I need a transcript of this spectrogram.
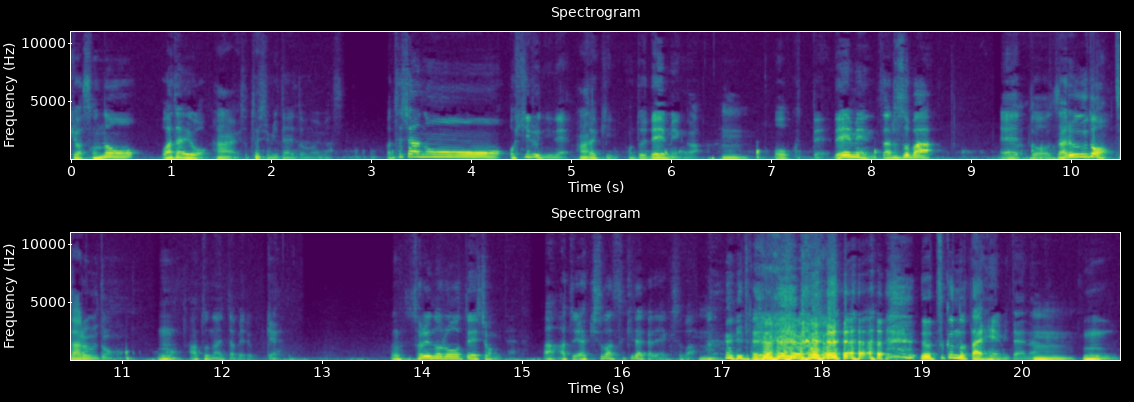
今日はそんなお話題をはいちょっとしてみたいと思います。私あのーお昼にね、はい最近本当に冷麺がうん。多くて、冷麺、ざるそば、えっ、と、ざるうどん、ざるうどん。うん、あと何食べるっけ？うん、それのローテーションみたいな。あ、あと焼きそば好きだから焼きそば。うん みたいな。でも作るの大変みたいな。ううん。ん。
